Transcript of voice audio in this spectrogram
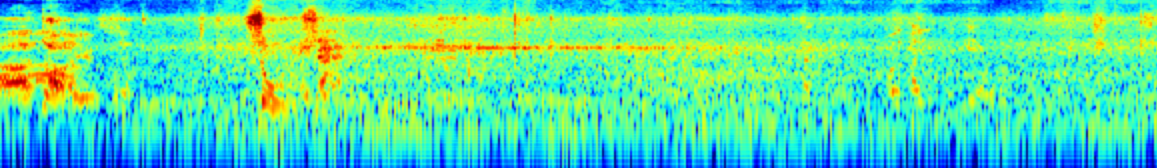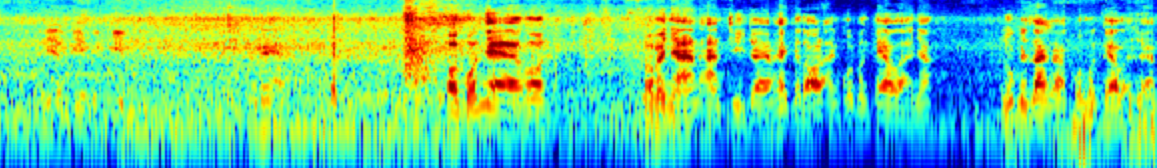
À, trời Sù sả Ôi thấy cũng kiểu Nghe Thôi cuốn nhẹ thôi Rồi về nhà anh hàn trì cho em hết cái đó là anh cuốn bằng keo lại nhá Rút cái rác ra cuốn bằng keo lại cho em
